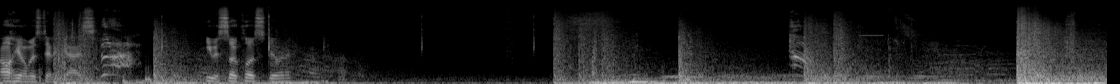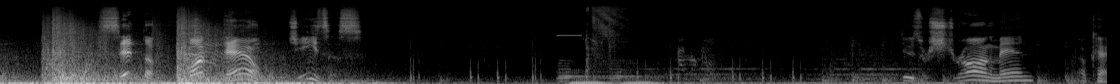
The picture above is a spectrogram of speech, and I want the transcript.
Oh, he almost did it, guys. He was so close to doing it. Sit the fuck down. Jesus. Dudes were strong, man. Okay.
